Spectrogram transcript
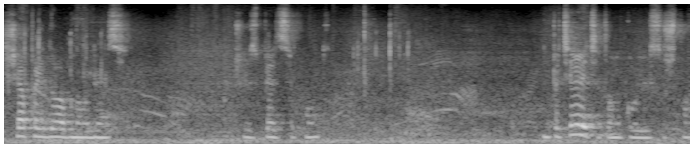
Сейчас пойду обновлять. Через 5 секунд. Не потеряйте танку, если что.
